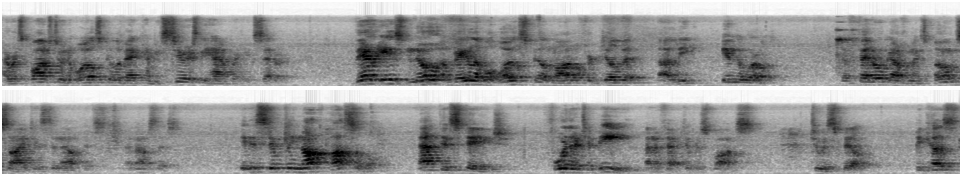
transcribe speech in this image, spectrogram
A response to an oil spill event can be seriously hampered, etc. There is no available oil spill model for dilbit uh, leak in the world. The federal government's own scientists announced announced this. It is simply not possible at this stage for there to be an effective response to a spill because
